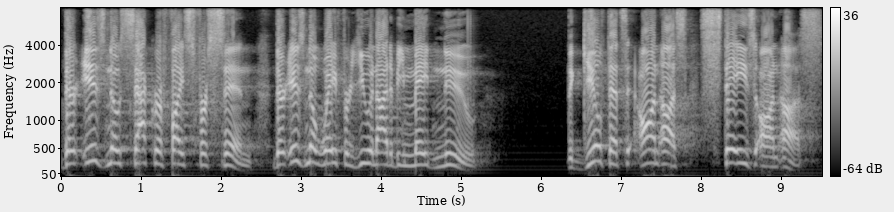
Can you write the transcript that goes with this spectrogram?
There is no sacrifice for sin. There is no way for you and I to be made new. The guilt that's on us stays on us.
